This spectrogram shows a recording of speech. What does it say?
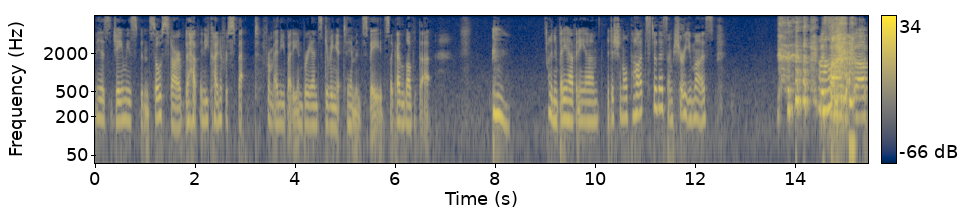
is Jaime's been so starved to have any kind of respect from anybody, and Brienne's giving it to him in spades. Like I loved that. Anybody have any um, additional thoughts to this? I'm sure you must. Besides uh,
